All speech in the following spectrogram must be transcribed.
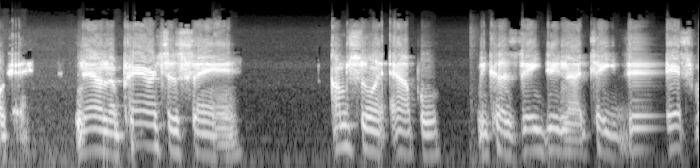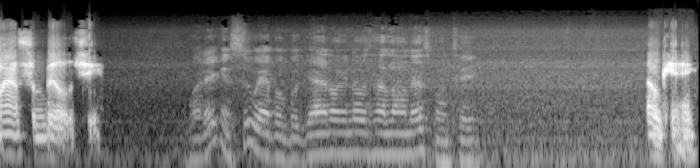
Okay. Now the parents are saying, I'm suing Apple because they did not take their responsibility. Well, they can sue Apple, but God only knows how long that's going to take. Okay.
